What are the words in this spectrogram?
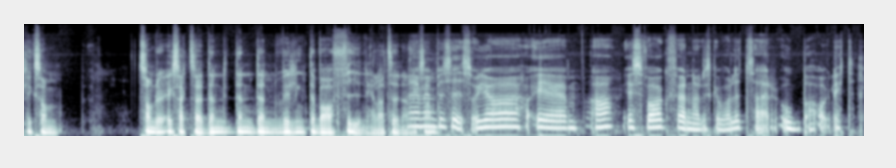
liksom, som du exakt säger, den, den, den vill inte vara fin hela tiden. Nej liksom. men precis, och jag är, ja, jag är svag för när det ska vara lite så här obehagligt.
